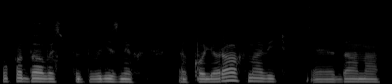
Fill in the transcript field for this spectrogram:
Попадалось тут в різних е, кольорах навіть е, дана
